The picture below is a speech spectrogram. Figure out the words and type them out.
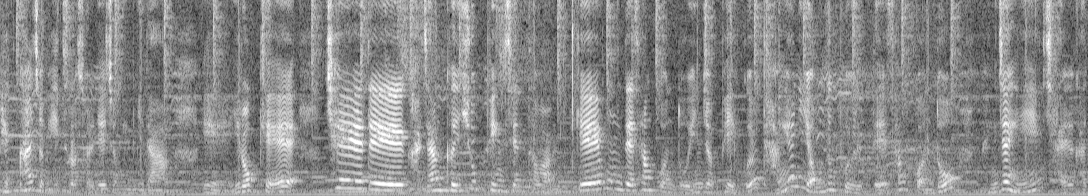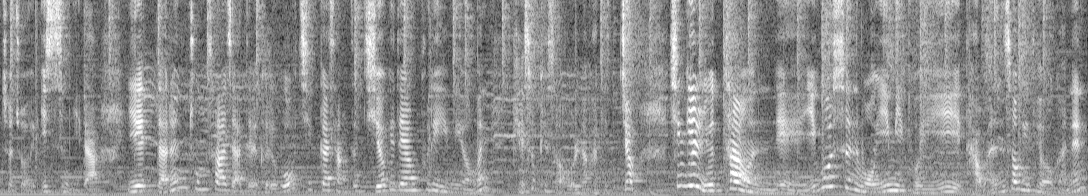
백화점이 들어설 예정입니다. 예, 이렇게 최대 가장 큰 쇼핑센터와 함께 홍대 상권도 인접해 있고요. 당연히 영등포 일대 상권도 굉장히 잘 갖춰져 있습니다. 이에 따른 종사자들 그리고 집가 상등 지역에 대한 프리미엄은 계속해서 올라가겠죠. 신길 뉴타운 예, 이곳은 뭐 이미 거의 다 완성이 되어가는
